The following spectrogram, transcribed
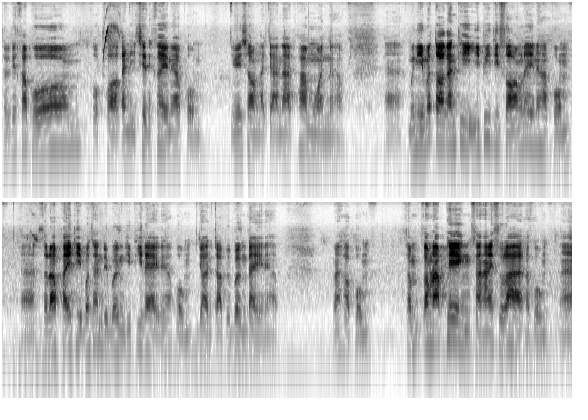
สวัสดีครับผมพบพอกันอีกเช่นเคยนะครับผมอยู่ในช่องอาจารย์นาฏผ้ามวลนะครับอ่ามื้อนี้มาต่อกันที่ EP ที่สองเลยนะครับผมอ่าสำหรับใครที่บ่ทันได้เบิ่ง EP แรกนะครับผมย้อนกลับไปเบิ่งได้นะครับนะครับผมสำสำหรับเพลงสหายสุราครับผมอ่า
